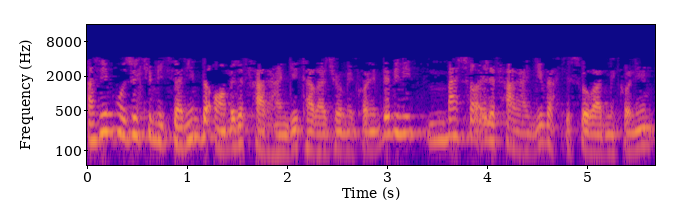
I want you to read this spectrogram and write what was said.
از این موضوع که می‌گذاریم به عامل فرهنگی توجه می‌کنیم. ببینید مسائل فرهنگی وقتی صحبت می‌کنیم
